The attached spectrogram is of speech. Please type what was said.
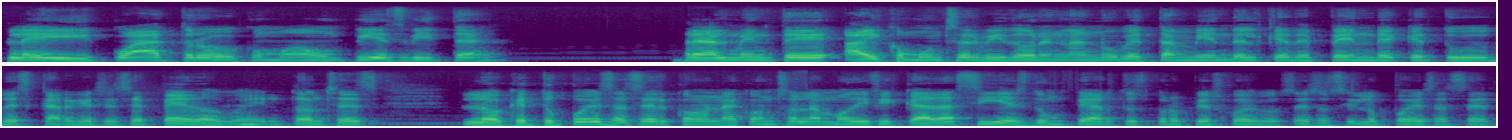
Play 4 como a un PS Vita, realmente hay como un servidor en la nube también del que depende que tú descargues ese pedo, güey. Entonces, lo que tú puedes hacer con una consola modificada sí es dumpear tus propios juegos, eso sí lo puedes hacer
